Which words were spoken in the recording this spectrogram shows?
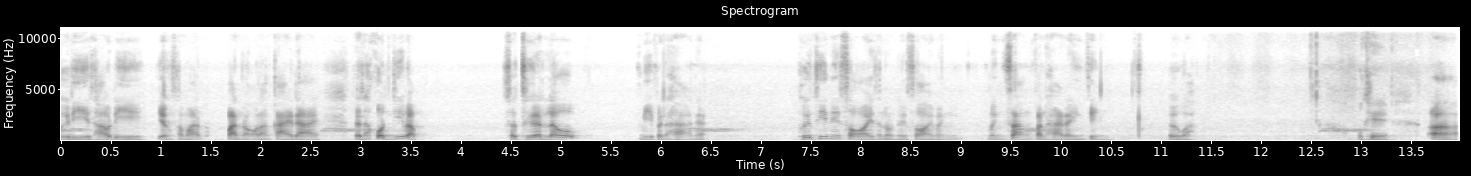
มือดีเท้าดียังสามารถปั่นออกกำลังกายได้ แต่ถ้าคนที่แบบสะเทือนแล้วมีปัญหาเนี่ยพื้นที่ในซอยถนนในซอยมันมันสร้างปัญหาได้จริง ๆ เออว่ะโอเคเอ่อ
